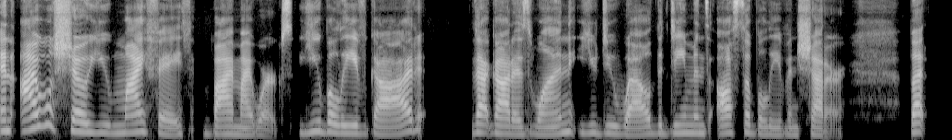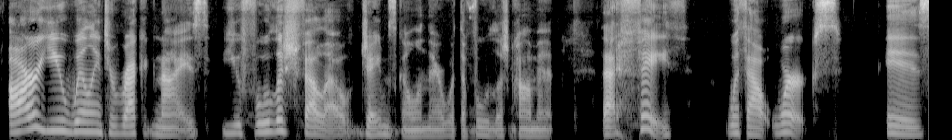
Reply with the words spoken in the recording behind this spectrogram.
and I will show you my faith by my works. You believe God, that God is one, you do well. The demons also believe and shudder. But are you willing to recognize, you foolish fellow, James going there with the foolish comment, that faith without works is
